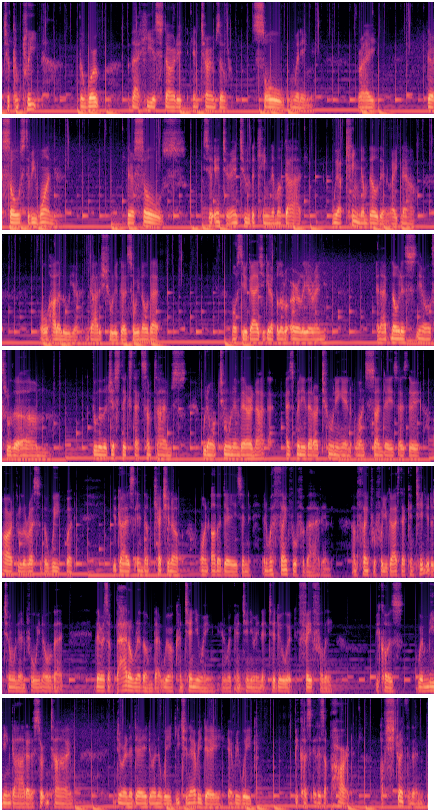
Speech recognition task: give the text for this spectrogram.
to complete the work that he has started in terms of soul winning, right? There are souls to be won. There are souls to enter into the kingdom of God. We are kingdom building right now. Oh, hallelujah. God is truly good. So we know that most of you guys, you get up a little earlier and and I've noticed, you know, through the um, through the logistics that sometimes we don't tune in there, are not as many that are tuning in on Sundays as they are through the rest of the week, but you guys end up catching up on other days, and, and we're thankful for that. And I'm thankful for you guys that continue to tune in, for we know that there is a battle rhythm that we are continuing, and we're continuing it, to do it faithfully because we're meeting God at a certain time during the day, during the week, each and every day, every week, because it is a part of strengthening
